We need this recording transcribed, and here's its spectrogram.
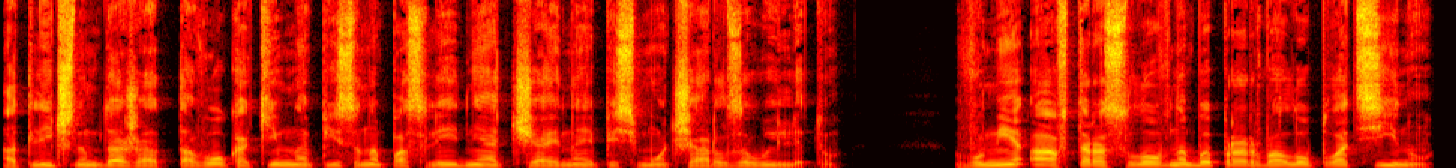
отличным даже от того, каким написано последнее отчаянное письмо Чарльза Уиллету. В уме автора словно бы прорвало плотину,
